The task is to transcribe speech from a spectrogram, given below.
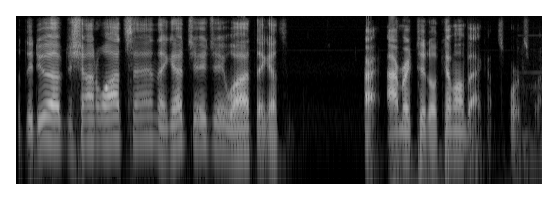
but they do have Deshaun Watson. They got J.J. Watt. They got some. All right, I'm Rick Tittle. Come on back on Sports Bar.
